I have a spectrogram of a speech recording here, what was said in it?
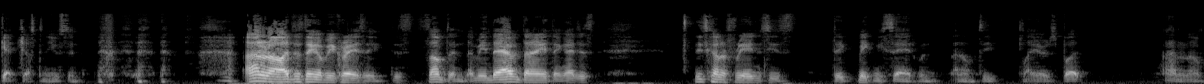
get Justin Houston. I don't know. I just think it'd be crazy. Just something. I mean, they haven't done anything. I just these kind of free agencies they make me sad when I don't see players. But I don't know.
